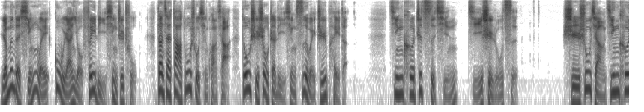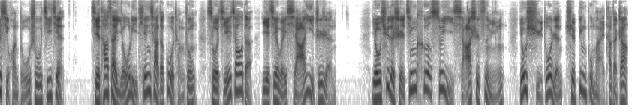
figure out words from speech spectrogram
人们的行为固然有非理性之处，但在大多数情况下都是受着理性思维支配的。荆轲之刺秦即是如此。史书讲荆轲喜欢读书击剑，且他在游历天下的过程中所结交的也皆为侠义之人。有趣的是，荆轲虽以侠士自名，有许多人却并不买他的账，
